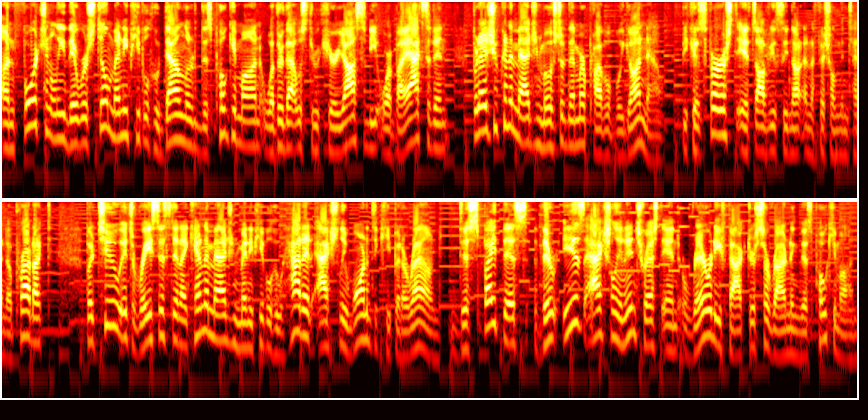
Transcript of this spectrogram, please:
Unfortunately, there were still many people who downloaded this Pokemon, whether that was through curiosity or by accident, but as you can imagine most of them are probably gone now, because first, it's obviously not an official Nintendo product, but two, it's racist and I can't imagine many people who had it actually wanted to keep it around. Despite this, there is actually an interest and rarity factor surrounding this Pokemon.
